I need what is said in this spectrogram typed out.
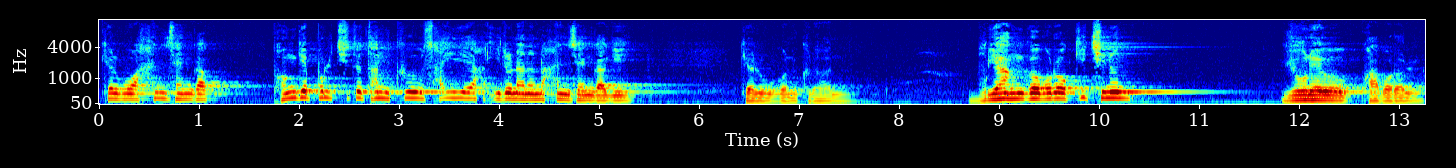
결국 한 생각, 번개불 치듯한 그 사이에 일어나는 한 생각이 결국은 그런 무량겁으로 끼치는 윤회의 과보를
